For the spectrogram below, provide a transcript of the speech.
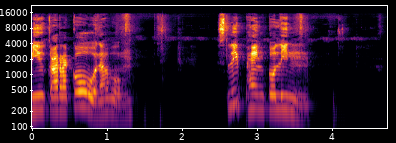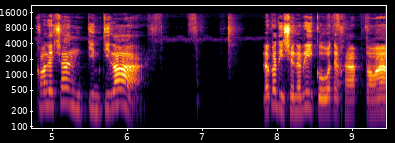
มิวการาโก้นะครับผม Sleep Pangolin Collection จินจิล่าแล้วก็ Dictionary Ghost นะครับ ต่อมา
